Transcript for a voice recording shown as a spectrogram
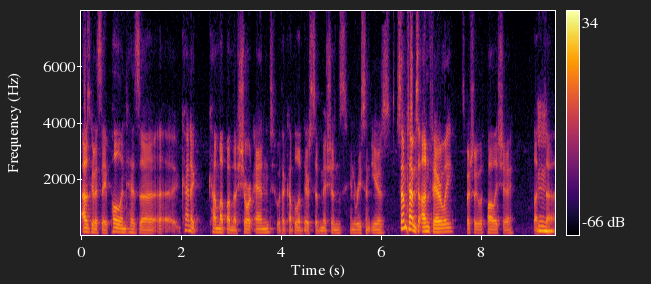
I was gonna say Poland has uh, uh, kind of come up on the short end with a couple of their submissions in recent years, sometimes unfairly, especially with Polly Shea. But Mm. uh,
